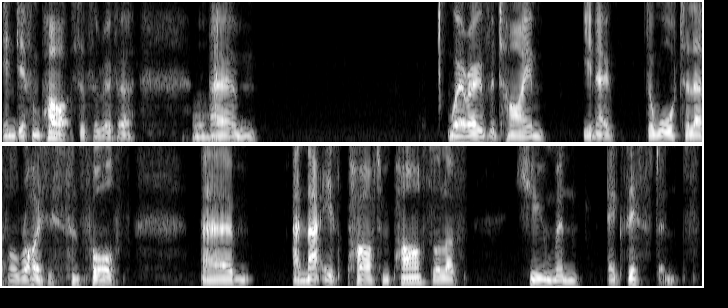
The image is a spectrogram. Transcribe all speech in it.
in different parts of the river. Mm, um where over time you know the water level rises and falls. Um and that is part and parcel of human existence.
